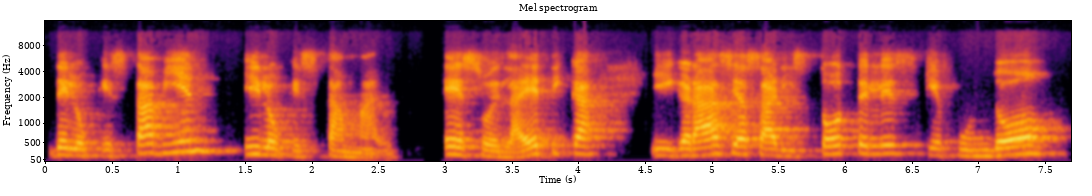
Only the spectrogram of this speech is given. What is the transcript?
de lo que está bien y lo que está mal. Eso es la ética y gracias a Aristóteles que fundó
